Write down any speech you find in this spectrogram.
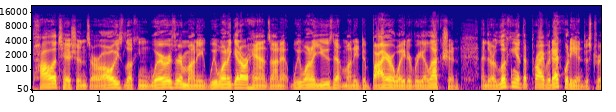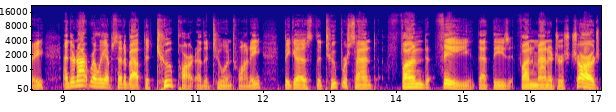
politicians are always looking where is their money? We want to get our hands on it. We want to use that money to buy our way to reelection. And they're looking at the private equity industry, and they're not really upset about the two part of the 2 and 20 because the 2% fund fee that these fund managers charge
